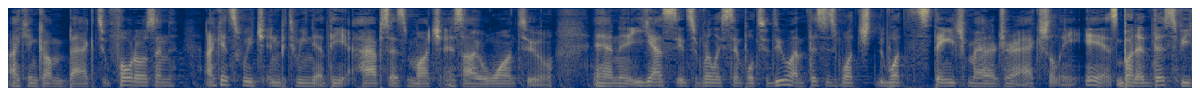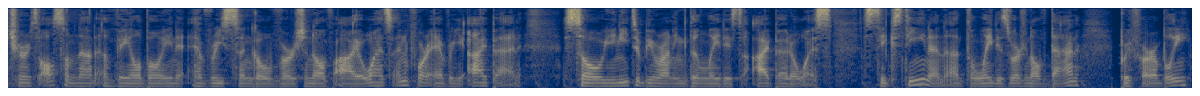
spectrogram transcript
I can come back to photos and I can switch in between the apps as much as I want to. And yes, it's really simple to do. And this is what, what Stage Manager actually is. But this feature is also not available in every single version of iOS and for every iPad. So you need to be running the latest iPad OS 16 and uh, the latest version of that preferably.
